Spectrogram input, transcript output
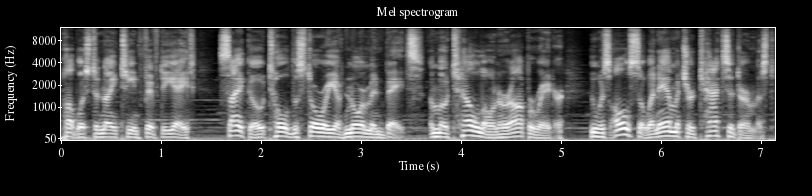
Published in 1958, Psycho told the story of Norman Bates, a motel owner-operator who was also an amateur taxidermist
